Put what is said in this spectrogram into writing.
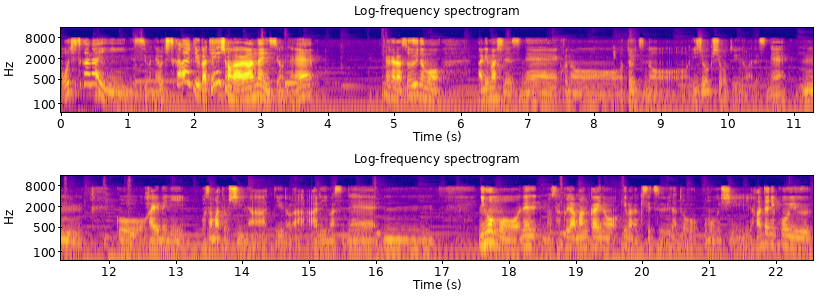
落ち着かないんですよね。落ち着かないというかテンションが上がらないんですよね。だからそういうのもありましてですねこのドイツの異常気象というのはですねうんこう早めに収まってほしいなっていうのがありますね。うん日本もねもう桜満開の今の季節だと思うし反対にこういう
